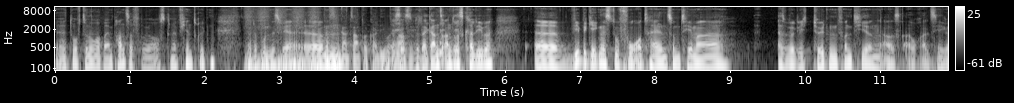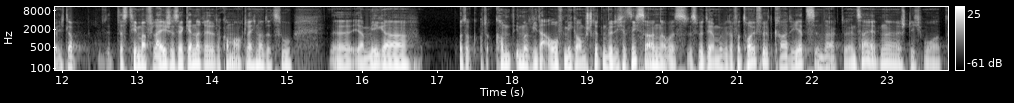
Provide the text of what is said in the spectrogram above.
äh, durfte nur mal beim Panzer früher aufs Knöpfchen drücken bei der Bundeswehr. Ähm, das ist ein ganz anderer Kaliber. Das ja. ist wieder ein ganz anderes Kaliber. Äh, wie begegnest du Vorurteilen zum Thema, also wirklich Töten von Tieren aus, auch als Jäger? Ich glaube, das Thema Fleisch ist ja generell, da kommen wir auch gleich noch dazu, äh, ja mega also kommt immer wieder auf, mega umstritten würde ich jetzt nicht sagen, aber es, es wird ja immer wieder verteufelt, gerade jetzt in der aktuellen Zeit, ne? Stichwort,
